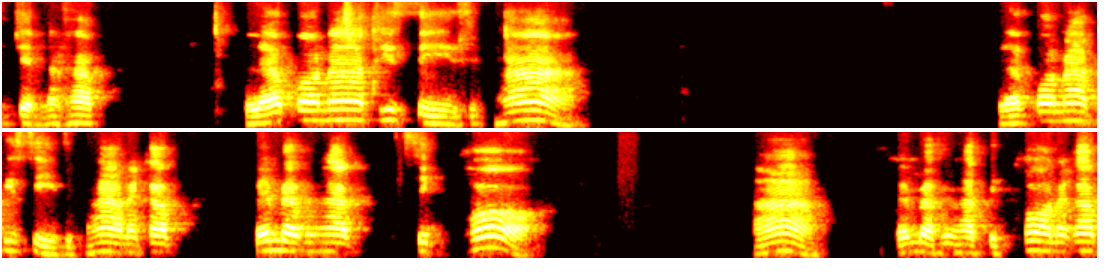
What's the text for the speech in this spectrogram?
47 นะครับ แล้วก็หน้าที่ 45 แล้วก็หน้าที่ 45 นะครับ เป็นแบบฝึกหัด10 ข้อ อ่า เป็นแบบฝึกหัด10ข้อนะครับ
